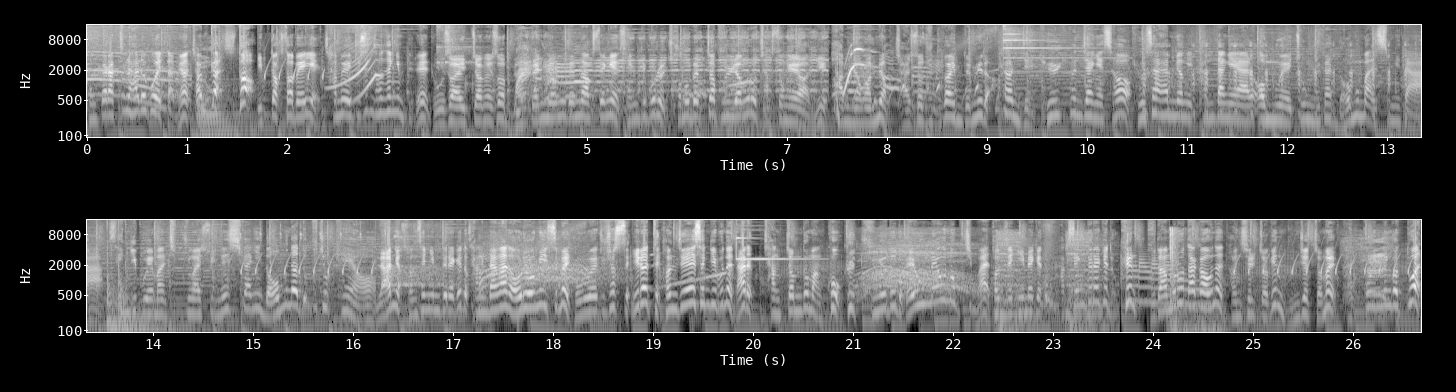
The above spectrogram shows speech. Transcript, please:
손가락질 하려고 했다면 잠깐 스톱 입덕 서베이에 참여해주신 선생님들은 교사 입장에서 몇백 명이 되는 학생의 생기부를 1500자 분량으로 작성해야 하니 한 명 한 명 잘 써주기가 힘듭니다 현재 교육 현장에서 교사 한 명이 감당해야 할 업무의 종류가 너무 많습니다. 생기부에만 집중할 수 있는 시간이 너무나도 부족해요. 라며 선생님들에게도 상당한 어려움이 있음을 보호해 주셨어요. 이렇듯 현재의 생기부는 나름 장점도 많고 그 중요도도 매우 매우 높지만 선생님에게도 학생들에게도 큰 부담으로 다가오는 현실적인 문제점을 갖고 있는 것 또한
